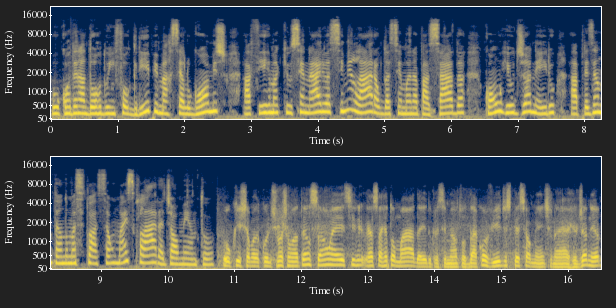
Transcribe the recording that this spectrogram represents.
O coordenador do Infogripe, Marcelo Gomes, afirma que o cenário é similar ao da semana passada, com o Rio de Janeiro apresentando uma situação mais clara de aumento. O que chama, continua chamando a atenção é esse, essa retomada aí do crescimento da Covid, especialmente no né, Rio de Janeiro,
